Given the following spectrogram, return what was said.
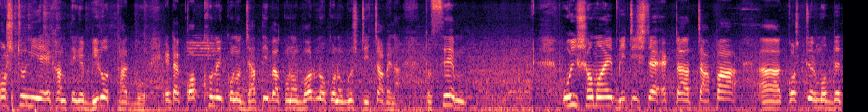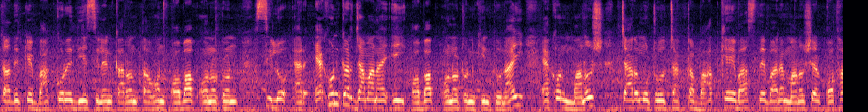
কষ্ট নিয়ে এখান থেকে বিরোধ থাকব। এটা কখনোই কোনো জাতি বা কোনো বর্ণ, কোনো গোষ্ঠী চাবে না। তো সেম ওই সময় ব্রিটিশরা একটা চাপা কষ্টের মধ্যে তাদেরকে ভাগ করে দিয়েছিলেন, কারণ তখন অভাব অনটন ছিল। আর এখনকার জামানায় এই অভাব অনটন কিন্তু নাই। এখন মানুষ চার মুঠো চারটা ভাত খেয়ে বাঁচতে পারে, মানুষের কথা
